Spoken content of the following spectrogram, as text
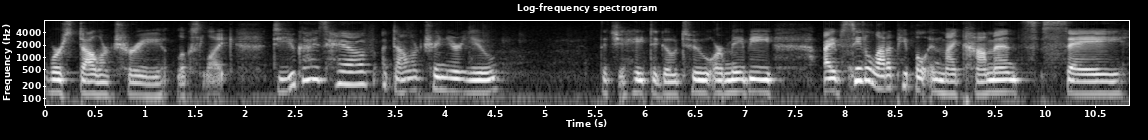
worst Dollar Tree looks like. Do you guys have a Dollar Tree near you that you hate to go to? Or maybe I've seen a lot of people in my comments say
